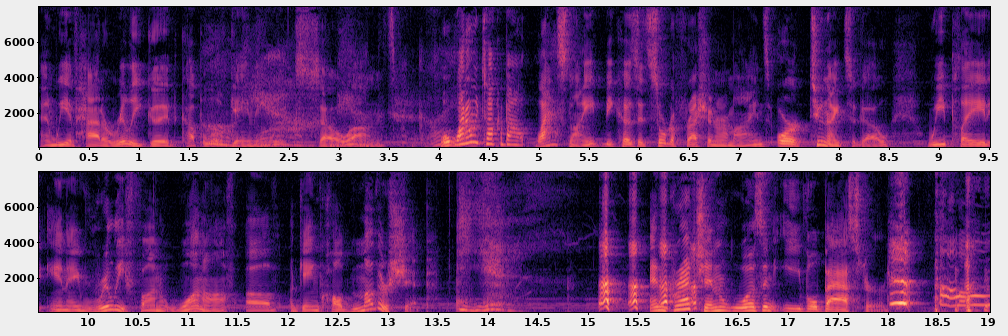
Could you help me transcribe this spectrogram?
and we have had a really good couple of gaming Oh, yeah. weeks. So, Man, um, it's been good. well, why don't we talk about last night because it's sort of fresh in our minds? Or two nights ago, we played in a really fun one-off of a game called Mothership. Yeah. and Gretchen was an evil bastard. Oh.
